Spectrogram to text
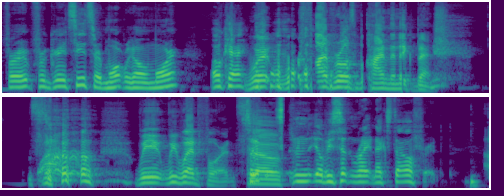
for for great seats or more? We're going more. Okay. we're, we're five rows behind the Knick bench. So we we went for it. So, So, you'll, be sitting, you'll be sitting right next to Alfred.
